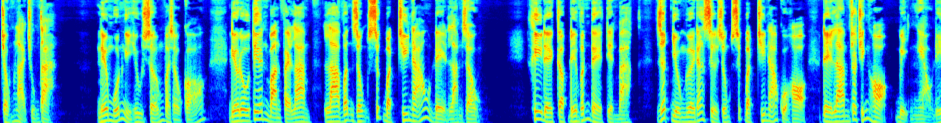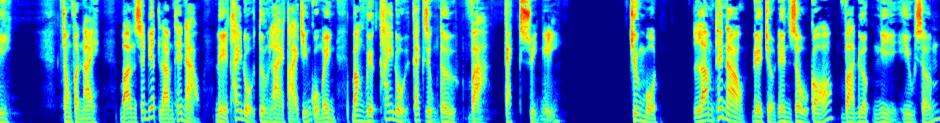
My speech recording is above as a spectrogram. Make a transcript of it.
chống lại chúng ta. Nếu muốn nghỉ hưu sớm và giàu có, điều đầu tiên bạn phải làm là vận dụng sức bật trí não để làm giàu. Khi đề cập đến vấn đề tiền bạc, rất nhiều người đang sử dụng sức bật trí não của họ để làm cho chính họ bị nghèo đi. Trong phần này, bạn sẽ biết làm thế nào để thay đổi tương lai tài chính của mình bằng việc thay đổi cách dùng từ và cách suy nghĩ. Chương 1. Làm thế nào để trở nên giàu có và được nghỉ hưu sớm?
